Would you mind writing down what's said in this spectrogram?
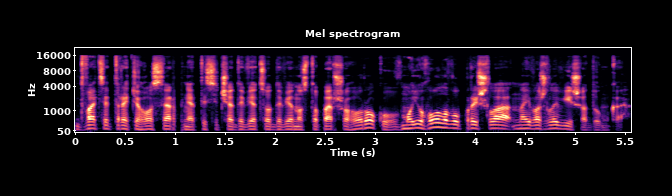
23 серпня 1991 року в мою голову прийшла найважливіша думка.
